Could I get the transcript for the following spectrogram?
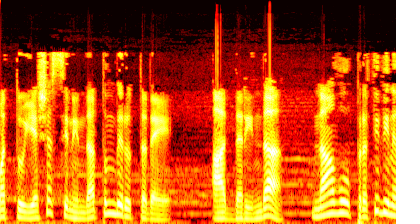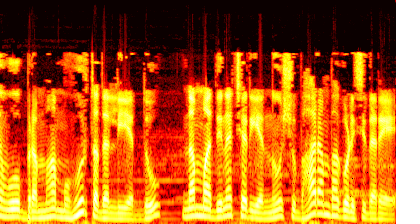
ಮತ್ತು ಯಶಸ್ಸಿನಿಂದ ತುಂಬಿರುತ್ತದೆ. ಆದ್ದರಿಂದ ನಾವು ಪ್ರತಿದಿನವೂ ಬ್ರಹ್ಮ ಮುಹೂರ್ತದಲ್ಲಿ ಎದ್ದು ನಮ್ಮ ದಿನಚರಿಯನ್ನು ಶುಭಾರಂಭಗೊಳಿಸಿದರೆ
